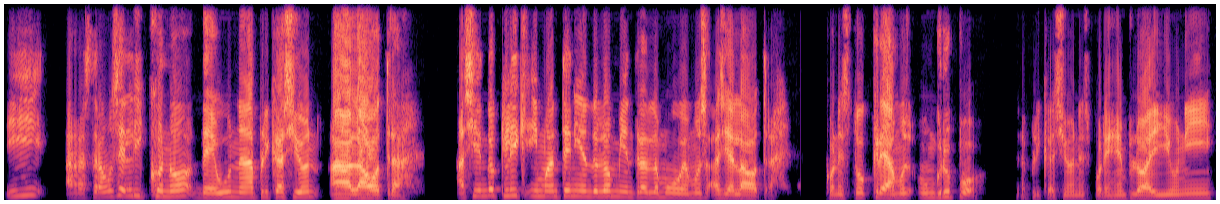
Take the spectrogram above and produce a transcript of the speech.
y arrastramos el icono de una aplicación a la otra, haciendo clic y manteniéndolo mientras lo movemos hacia la otra. Con esto creamos un grupo de aplicaciones. Por ejemplo, ahí uní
